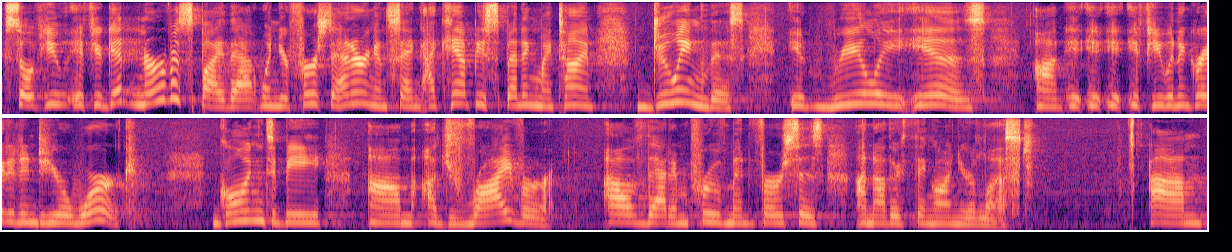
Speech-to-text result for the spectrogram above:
So if you if you get nervous by that when you're first entering and saying i can't be spending my time doing this it really is um, if you integrate it into your work going to be um, a driver of that improvement versus another thing on your list. Um,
